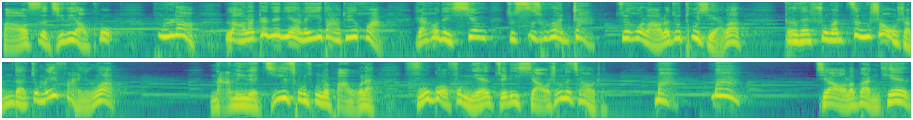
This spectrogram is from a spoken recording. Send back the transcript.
宝四急得要哭，不知道姥姥刚才念了一大堆话，然后那香就四处乱炸，最后姥姥就吐血了。刚才说完增寿什么的就没反应了。那明月急匆匆地跑过来，扶过凤年，嘴里小声地叫着：“妈妈。”叫了半天，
